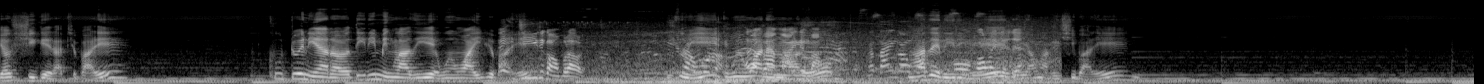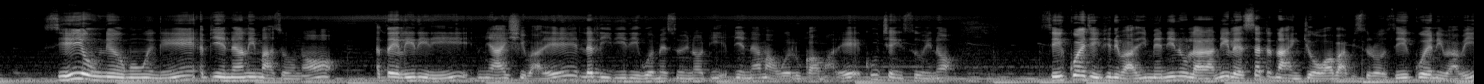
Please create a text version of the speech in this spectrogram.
ရောက်ရှိခဲ့တာဖြစ်ပါတယ်ခုတွေ့နေရတော့တီတီမင်္ဂလာဈေးရဲ့ဝင်ဝါကြီးဖြစ်ပါတယ်ကြီးတကောင်ဘယ်လောက်လဲဒီဆိုရင်အဝင်ဝါနာမှာတော့ငတိုင်းကောင်း90လေးတွေကောင်းလည်းတယ်ရောင်းတာလေးရှိပါတယ်ဈေးရုံနဲ့မဝင်ခင်အပြင်တန်းလေးမှာဆိုတော့ အသေးလေးတွေအများကြီးရှိပါတယ်လက်လီလေးတွေဝယ်မယ်ဆိုရင်တော့ဒီအပြင်တန်းမှာဝယ်လို့ကောင်းပါတယ်အခုချိန်ဆိုရင်တော့ဈေးကွက်ချိန်ဖြစ်နေပါပြီမင်းနင်းတို့လာတာနေ့လယ်7နာရီကျော်သွားပါပြီဆိုတော့ဈေးကွက်နေပါပြီ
